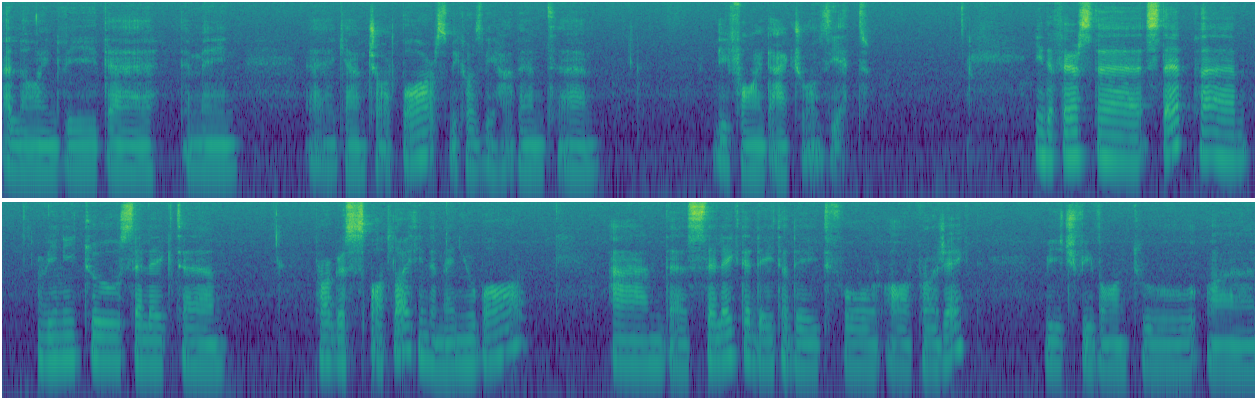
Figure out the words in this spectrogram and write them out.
aligned with uh, the main uh, Gantt chart bars because we haven't um, defined actuals yet. In the first uh, step um, we need to select um, progress spotlight in the menu bar and uh, select a data date for our project which we want to uh,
